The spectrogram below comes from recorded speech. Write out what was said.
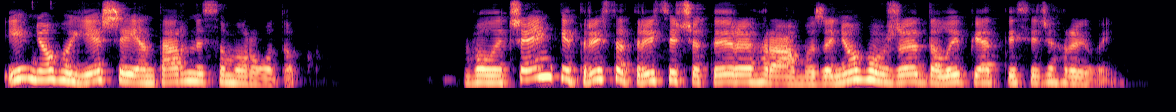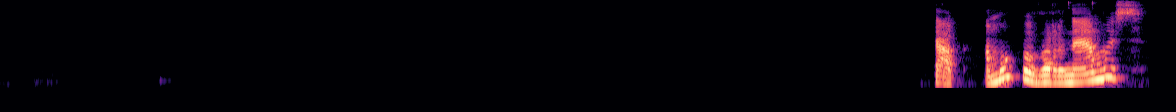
І в нього є ще янтарний самородок. Величенький 334 грами. За нього вже дали 5 тисяч гривень. Так, а ми повернемось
